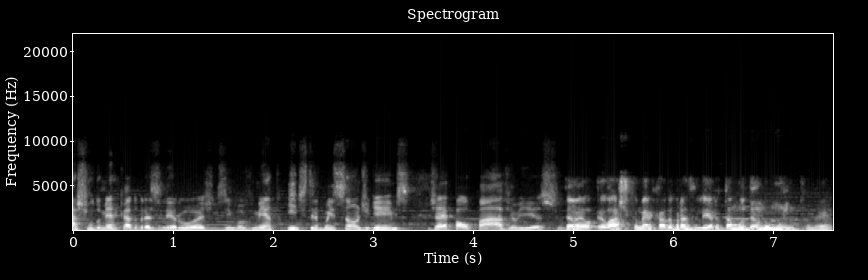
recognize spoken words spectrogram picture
acham do mercado brasileiro hoje, desenvolvimento e distribuição de games? Já é palpável isso? Então, eu, eu acho que o mercado brasileiro está mudando muito, né?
